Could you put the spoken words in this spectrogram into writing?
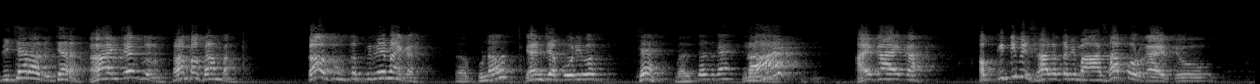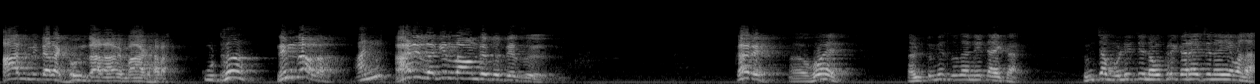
विचारा विचारा. हा विचारतो ना थांबा थांबा. का हो, तुमचं प्रेम आहे का? कुणावर? यांच्या पोरीवर. छे भलतच काय? काय? ऐका ऐका. अहो किती बी झालं तरी माझा पोरगा आहे तो. आज मी त्याला घेऊन जाणार आहे माघारा कुठं? निमगावला आणि? आणि लगीन लावून देतो त्याच. काय रे? होय. आणि तुम्ही सुद्धा नीट ऐका. तुमच्या मुलीची नोकरी करायची नाहीये मला.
